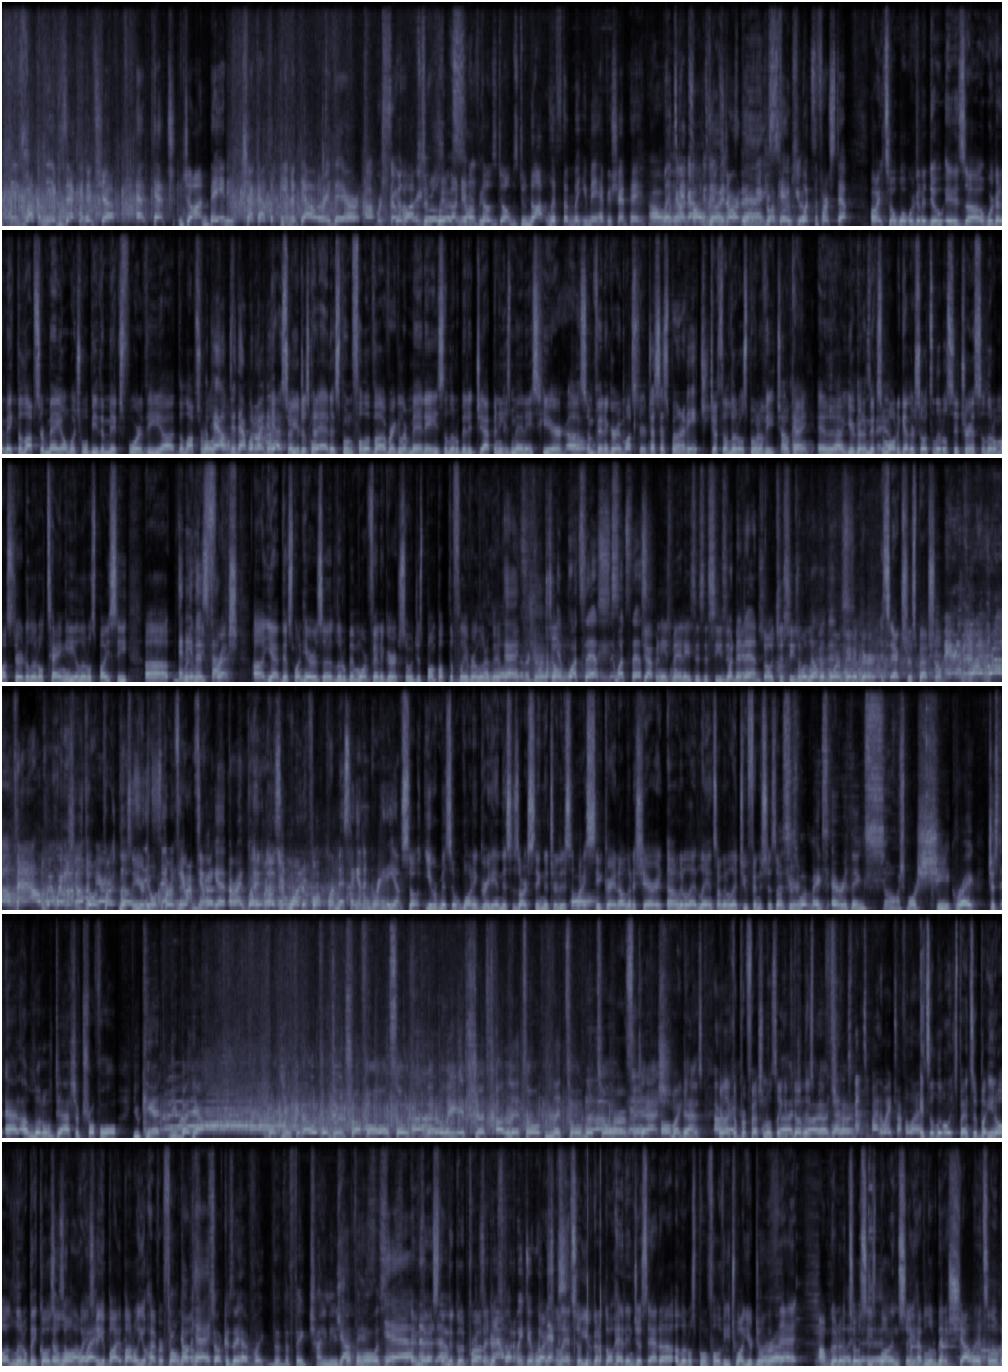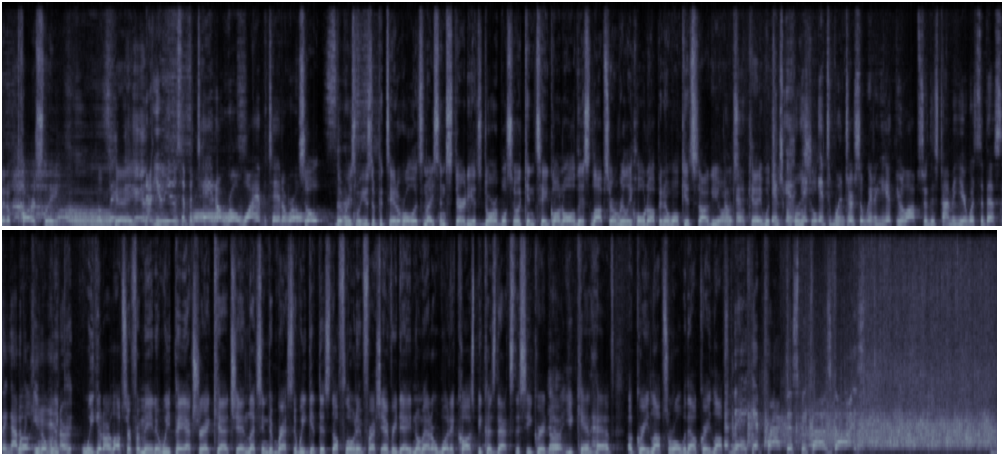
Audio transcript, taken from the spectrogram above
it's done, please welcome the executive chef at Catch, John Beatty. Check out the peanut gallery there. Oh, we're so Your hungry. lobster rolls Yes. underneath Starving. those domes. Do not lift them, but you may have your champagne. Oh, Let's okay. get, Oh, let's get good. started. Thanks. Okay, First, yeah. what's the first step? All right, so what we're gonna do is uh, we're gonna make the lobster mayo, which will be the mix for the uh, the lobster roll. Okay, I'll do that. What do I do? Yeah, so you're just gonna add a spoonful of uh, regular mayonnaise, a little bit of Japanese mayonnaise here, uh, some vinegar and mustard. Just a spoon of each? Just a little spoon of each, okay? Okay. And uh, you're gonna Japanese mix them all together. So it's a little citrus, a little mustard, a little tangy, a little spicy, uh, Any really of this stuff? fresh. Uh, yeah, this one here is a little bit more vinegar, so we just bump up the flavor a little I bit. love Okay. vinegar. So And what's this? And what's this? Japanese mayonnaise is a seasoned Put it mayonnaise. in. So it's just seasoned with a little bit more hell it is. It's extra special. Mary's front row. Found. Wait, wait, She's doing per- Well, listen, you're it's doing sitting perfect. Here, I'm doing Good. it. All right, but we're uh, missing you're one- wonderful. We're missing an ingredient. So you're missing one ingredient. This is our signature. This is my secret, and I'm going to share it. And I'm going to let Lance. I'm going to let you finish this, up This here. is what makes everything so much more chic, right? Just add a little dash of truffle oil. You can't, you, but yeah. But you can overdo truffle oil. So oh. literally, it's just a little, little, little Perfect. dash. Oh my Yeah. goodness, you're like a professional. It's like I you've done this try, I before. Is that expensive, by the way, truffle oil? It's a little expensive, but you know, a little bit goes, Goes a long way. So you buy a bottle, you'll have it for a Don't while. get Okay. because they have like the, the fake Chinese Yeah, truffle this- oil. It's, yeah, it's no, not Invest no, in the good product. So good now stuff. what do we do? We All right, mix. so Lance, so you're gonna go ahead and just add a, a little spoonful of each. While you're doing All right. that, I'm gonna toast these buns. So you have a little bit of shallots, a little bit of parsley. Okay. now you use a potato roll. Why a potato roll? So the reason we use a potato roll, it's nice and sturdy, it's durable, so it can take on all this lobster and really hold up, and it won't get soggy on us. Okay, which It- is it- it- crucial. it's winter, so where do you get your lobster this time of year? What's the best thing out well, of a can? you know, we, or- pay, we get our lobster from Maine, and we pay extra at Catch and Lexington Brass. And we get this stuff flown in fresh every day, no matter what it costs, because that's the secret. Uh, you can't have a great lobster roll without great lobster. And they get practice because, guys,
